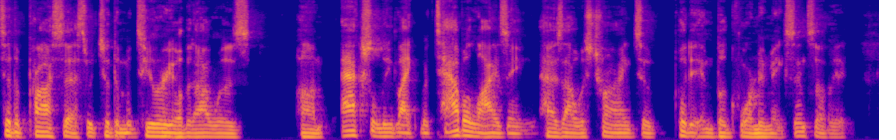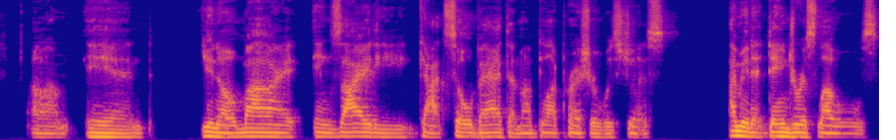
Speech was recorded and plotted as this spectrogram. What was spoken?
to the process or to the material that I was um, actually like metabolizing as I was trying to put it in book form and make sense of it. Um, and, you know, my anxiety got so bad that my blood pressure was just, I mean, at dangerous levels.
